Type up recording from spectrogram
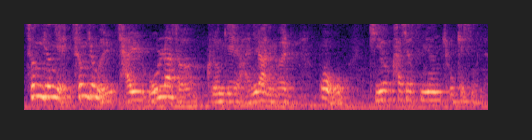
성경에 성경을 잘 몰라서 그런 게 아니라는 걸 꼭 기억하셨으면 좋겠습니다.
